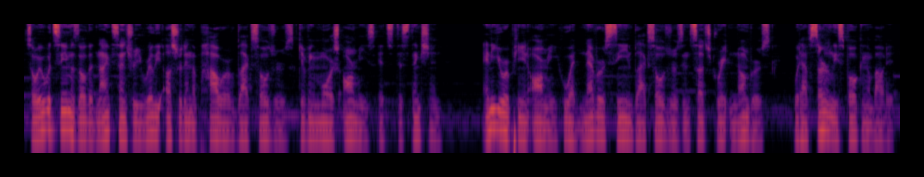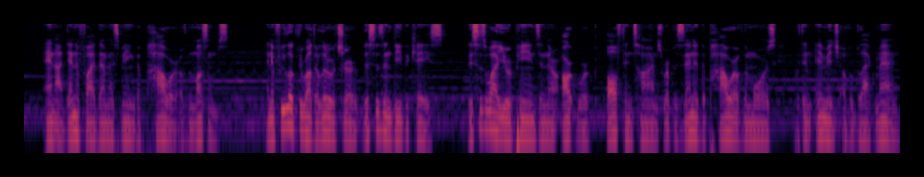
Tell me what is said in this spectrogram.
So it would seem as though the 9th century really ushered in the power of black soldiers, giving Moorish armies its distinction. Any European army who had never seen black soldiers in such great numbers would have certainly spoken about it and identified them as being the power of the Muslims. And if we look throughout the literature, this is indeed the case. This is why Europeans in their artwork oftentimes represented the power of the Moors with an image of a black man.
